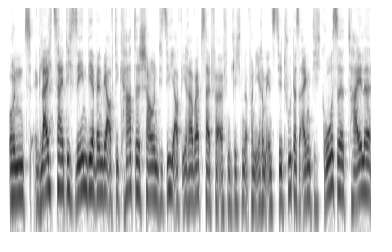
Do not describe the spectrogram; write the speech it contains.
Und gleichzeitig sehen wir, wenn wir auf die Karte schauen, die Sie auf Ihrer Website veröffentlichen, von Ihrem Institut, dass eigentlich große Teile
